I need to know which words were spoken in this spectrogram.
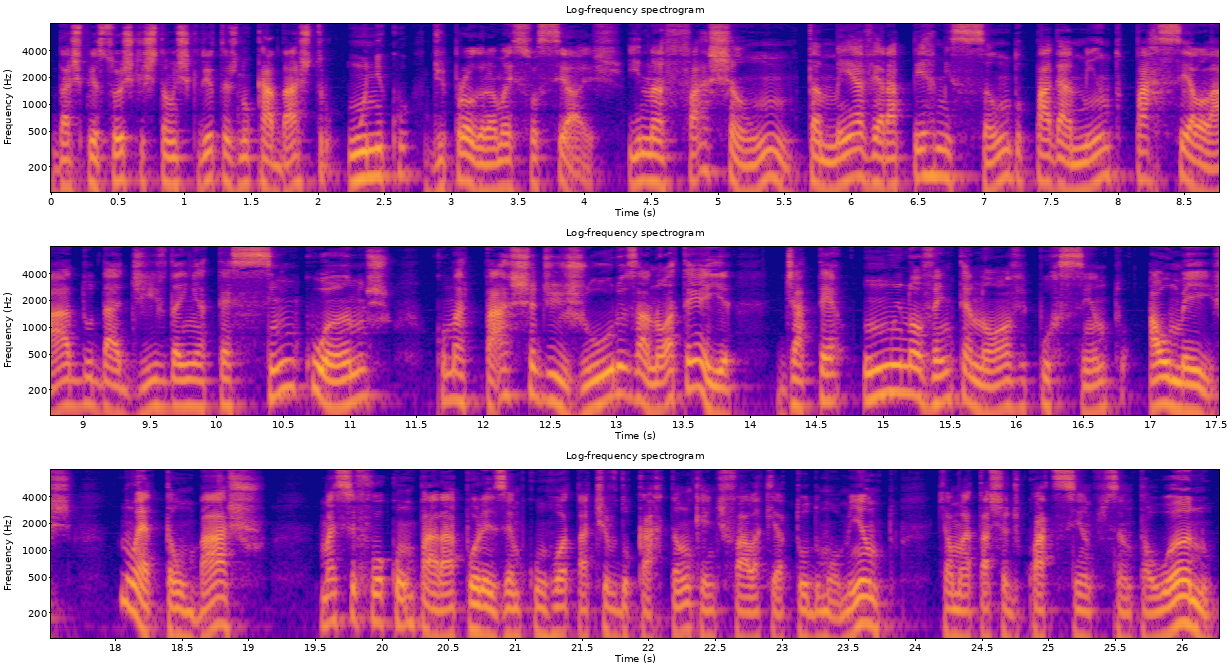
das pessoas que estão inscritas no cadastro único de programas sociais. E na faixa 1 também haverá permissão do pagamento parcelado da dívida em até 5 anos com uma taxa de juros, anotem aí, de até 1,99% ao mês. Não é tão baixo, mas se for comparar, por exemplo, com o rotativo do cartão, que a gente fala aqui a todo momento, que é uma taxa de 400% ao ano,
